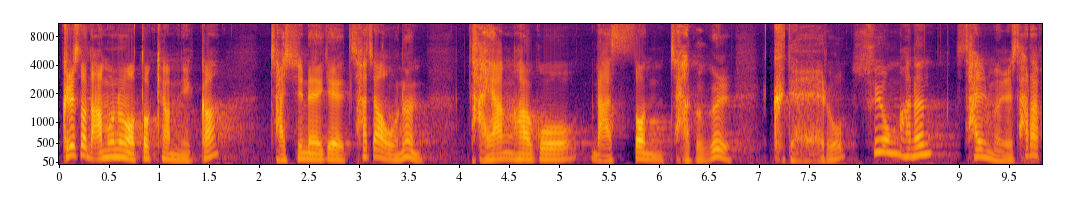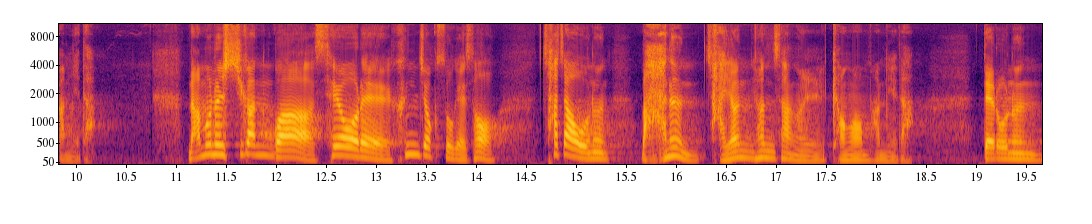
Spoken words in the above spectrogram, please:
그래서 나무는 어떻게 합니까? 자신에게 찾아오는 다양하고 낯선 자극을 그대로 수용하는 삶을 살아갑니다. 나무는 시간과 세월의 흔적 속에서 찾아오는 많은 자연 현상을 경험합니다. 때로는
